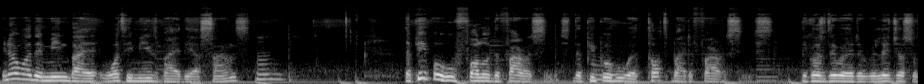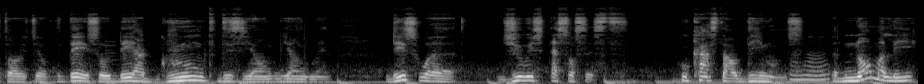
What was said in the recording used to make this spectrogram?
you know what they mean by what he means by their sons mm. the people who followed the pharisees the people mm. who were taught by the pharisees because they were the religious authority of the day so they had groomed these young young men these were Jewish exorcists who cast out demons. Mm-hmm. But normally,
